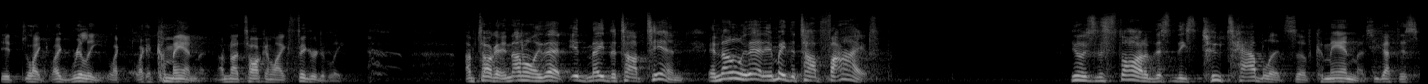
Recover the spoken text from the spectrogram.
It like, like really like, like a commandment. I'm not talking like figuratively. I'm talking, and not only that, it made the top 10. And not only that, it made the top five. You know, there's this thought of this, these two tablets of commandments. You got this,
